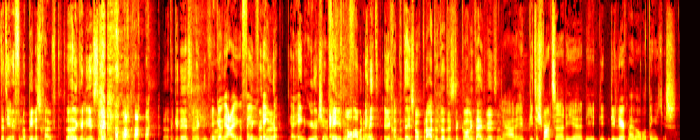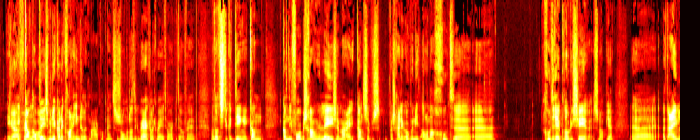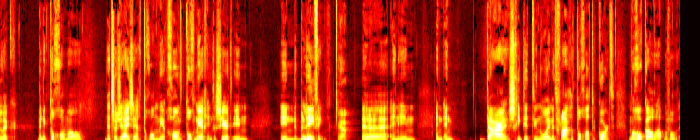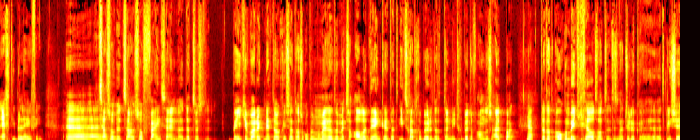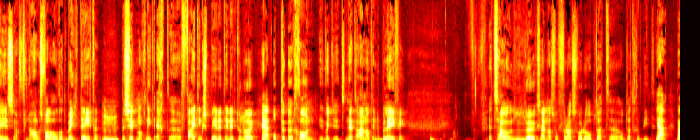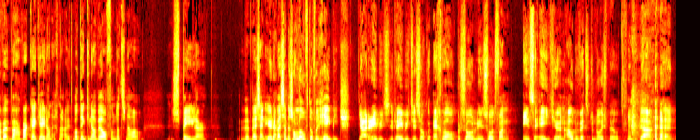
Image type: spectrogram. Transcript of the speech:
Dat hij even naar binnen schuift. Dat had ik in de eerste week niet verwacht. Dat had ik in de eerste week niet Ik verwacht. heb, ja, ik heb VI Ik vind het één, uurtje een VI Pro abonnement. En, en je gaat meteen zo praten. Dat is de kwaliteit, mensen. Ja, Pieter Zwart, eh, die, eh, die, die, die leert mij wel wat dingetjes. Ik, Ja, ik kan, op deze manier kan ik gewoon indruk maken op mensen... zonder dat ik werkelijk weet waar ik het over heb. Want dat is natuurlijk het ding. Ik kan, ik kan die voorbeschouwingen lezen... maar ik kan ze waars- waarschijnlijk ook weer niet allemaal goed, eh, eh, goed reproduceren, snap je? Eh, uiteindelijk ben ik toch gewoon wel... net zoals jij zegt... toch wel meer, gewoon toch meer geïnteresseerd in, in de beleving. Ja. Eh, en, in, en, en daar schiet dit toernooi met vlagen toch wel tekort. Marokko had bijvoorbeeld echt die beleving. Eh, Het zou, zo, het zou zo fijn zijn. Dat was beetje waar ik net ook in zat. Als op het moment dat we met z'n allen denken dat iets gaat gebeuren, dat het dan niet gebeurt of anders uitpakt. Ja. Dat dat ook een beetje geldt. Want het is natuurlijk, eh, het cliché is, nou, finales vallen altijd een beetje tegen. mhm, Er zit nog niet echt eh, fighting spirit in dit toernooi. ja. Op de, eh, gewoon, wat je het net aan had, in de beleving. Het zou leuk zijn als we verrast worden op dat, op dat gebied. ja, maar waar, waar, waar kijk jij dan echt naar uit? Wat denk je nou wel van dat is nou een speler? Wij, zijn eerder, wij zijn best wel loofd over Rebic. Ja, Rebic, Rebic is ook echt wel een persoon die een soort van in zijn eentje een ouderwets toernooi speelt. Ja. Ja, eh, eh,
